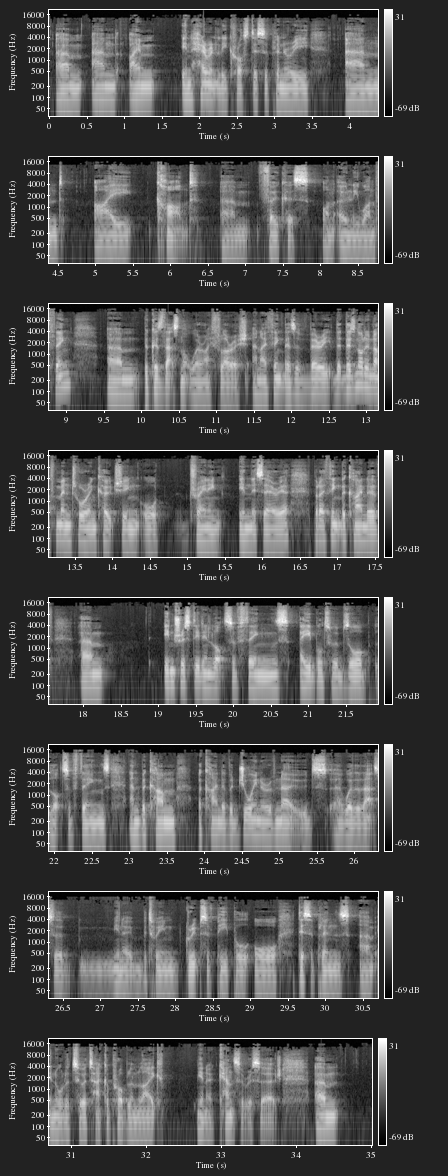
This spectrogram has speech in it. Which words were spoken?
um, and I'm inherently cross disciplinary, and I can't um, focus on only one thing. Um, because that's not where I flourish, and I think there's a very there's not enough mentoring, coaching, or training in this area. But I think the kind of um, interested in lots of things, able to absorb lots of things, and become a kind of a joiner of nodes, uh, whether that's a you know between groups of people or disciplines, um, in order to attack a problem like you know cancer research. Um,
